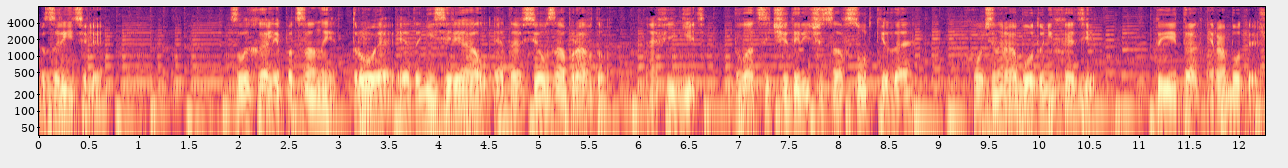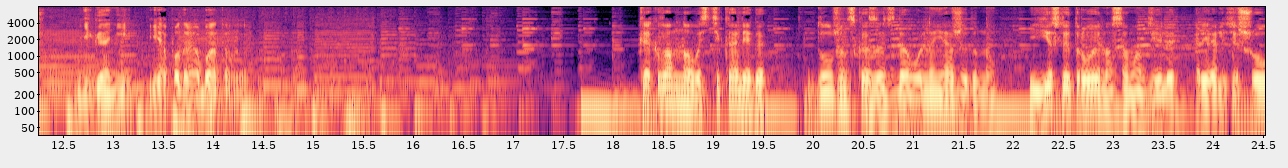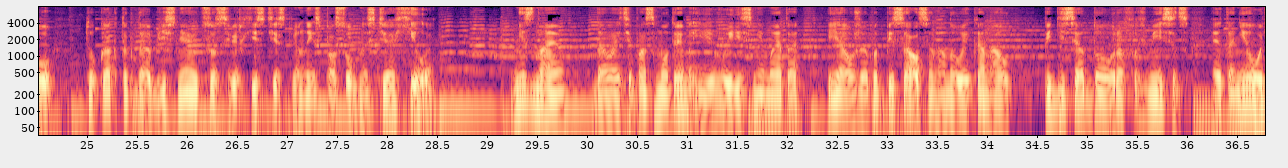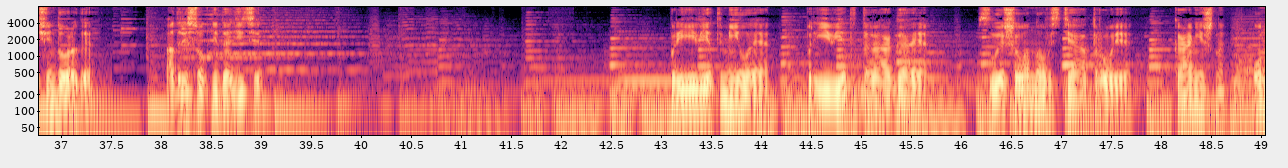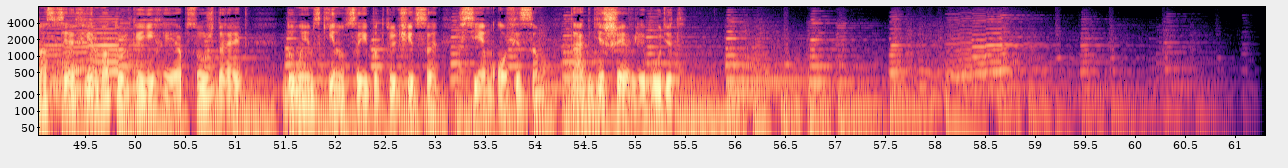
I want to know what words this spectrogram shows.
Зрители. Слыхали, пацаны, трое – это не сериал, это все взаправду. Офигеть, 24 часа в сутки, да? Хоть на работу не ходи. Ты и так не работаешь. Не гони, я подрабатываю. Как вам новости, коллега? Должен сказать, довольно неожиданно. И если трое на самом деле реалити-шоу, то как тогда объясняются сверхъестественные способности Ахилла? Не знаю. Давайте посмотрим и выясним это. Я уже подписался на новый канал. 50 долларов в месяц – это не очень дорого. Адресок не дадите? Привет, милая. Привет, дорогая. Слышала новости о Трое? Конечно, у нас вся фирма только их и обсуждает. Думаем скинуться и подключиться всем офисам. Так дешевле будет.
